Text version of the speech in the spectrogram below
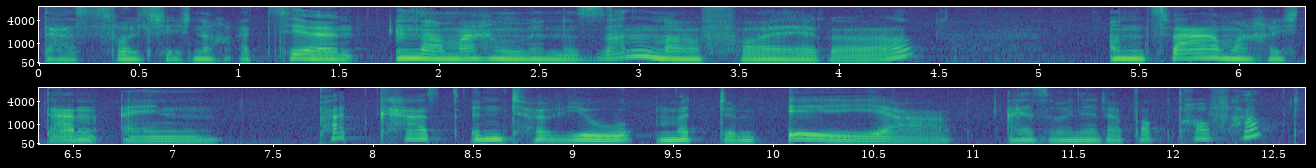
das wollte ich euch noch erzählen, da machen wir eine Sonderfolge. Und zwar mache ich dann ein Podcast-Interview mit dem Ilja. Also wenn ihr da Bock drauf habt,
